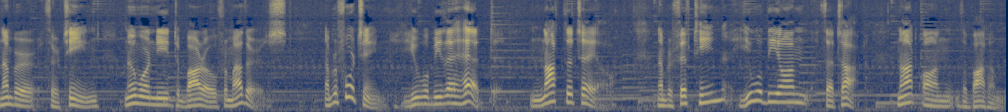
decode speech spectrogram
Number 13, no more need to borrow from others. Number 14, you will be the head, not the tail. Number 15, you will be on the top, not on the bottom.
